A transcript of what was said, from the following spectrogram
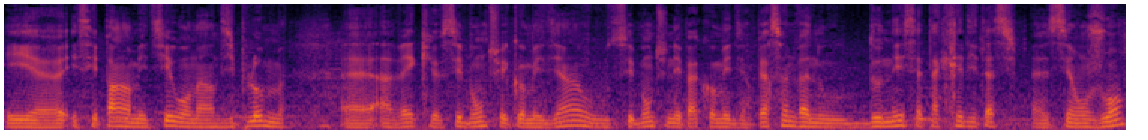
Et, euh, et c'est pas un métier où on a un diplôme euh, avec c'est bon, tu es comédien ou c'est bon, tu n'es pas comédien. Personne va nous donner cette accréditation. Euh, c'est en jouant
